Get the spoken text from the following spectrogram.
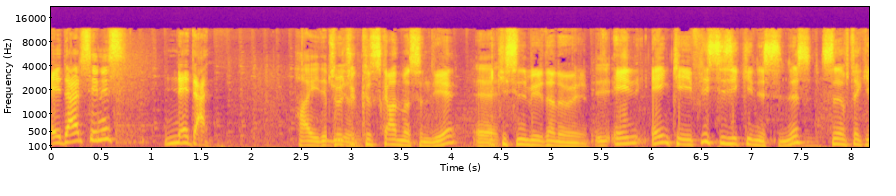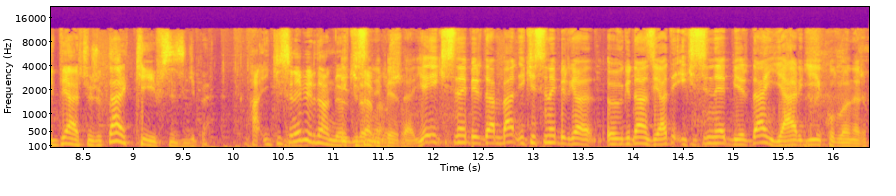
Ederseniz neden? Haydi Çocuk buyurun. kıskanmasın diye Evet. ikisini birden överim. Ee, En, en keyifli siz ikinizsiniz. Sınıftaki diğer çocuklar keyifsiz gibi. Ha ikisine birden de övgüde İkisine birden. Ya ikisine birden ben ikisine birden övgüden ziyade ikisine birden yergiyi kullanırım.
